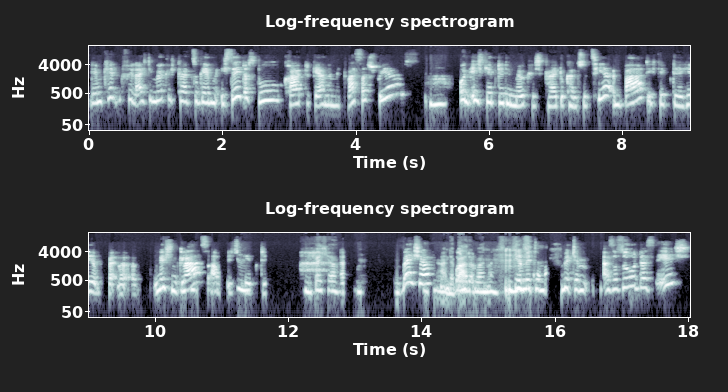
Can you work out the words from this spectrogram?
dem Kind vielleicht die Möglichkeit zu geben, ich sehe, dass du gerade gerne mit Wasser spielst. Und ich gebe dir die Möglichkeit, du kannst jetzt hier im Bad, ich gebe dir hier äh, nicht ein Glas, aber ich mhm. gebe dir einen Becher. Äh, Becher. Ja, in der Badewanne. Hier mit dem, mit dem, also so, dass ich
